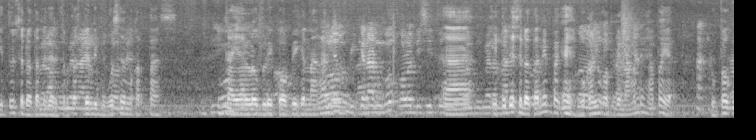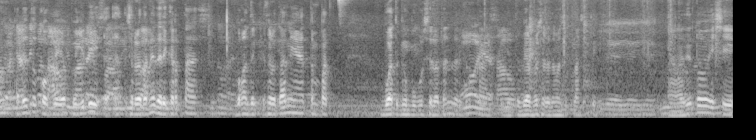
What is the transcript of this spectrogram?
itu sedotannya dari kertas dan dibungkus sama kertas. Kayak lo beli kopi kenangan kan? pikiran gua kalau di situ eh, itu dia sedotannya pakai eh bukan kopi kenangan deh apa ya? Lupa gue ada tuh kopi apa jadi sedotannya dari kertas. Bukan sedotannya tempat buat ngebungkus sedotan dari kertas gitu. Biar sedotan masih plastik. Iya iya iya. nah nanti tuh isi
